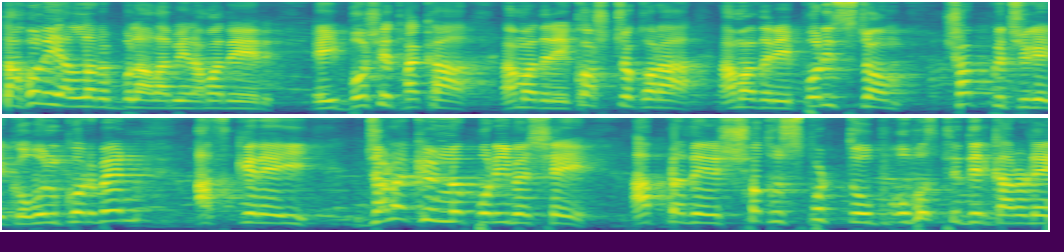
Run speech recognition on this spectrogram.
তাহলেই আল্লাহ রব্বুল আলমিন আমাদের এই বসে থাকা, আমাদের এই কষ্ট করা, আমাদের এই পরিশ্রম সব কিছুকে কবুল করবেন। আজকের এই জনকীর্ণ পরিবেশে আপনাদের স্বতঃস্ফূর্ত উপস্থিতির কারণে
